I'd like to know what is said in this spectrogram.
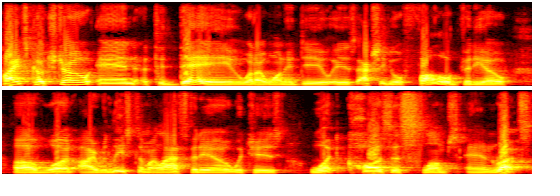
Hi, it's Coach Joe, and today what I want to do is actually do a follow up video of what I released in my last video, which is what causes slumps and ruts.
